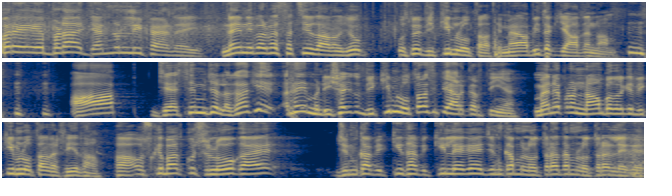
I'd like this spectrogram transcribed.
पर ये बड़ा जेन्युइनली फ़ैन है ये। नहीं नहीं पर मैं सच्ची बता रहा हूँ जो उसमें विक्की मल्होत्रा थे मैं अभी तक याद है नाम। आप जैसे मुझे लगा कि अरे मनीषा जी तो विक्की मल्होत्रा से प्यार करती हैं। मैंने अपना नाम बदल के विक्की मल्होत्रा रख लिया था। हाँ उसके बाद कुछ लोग आए जिनका विक्की था विक्की ले गए जिनका मल्होत्रा था मल्होत्रा ले गए।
